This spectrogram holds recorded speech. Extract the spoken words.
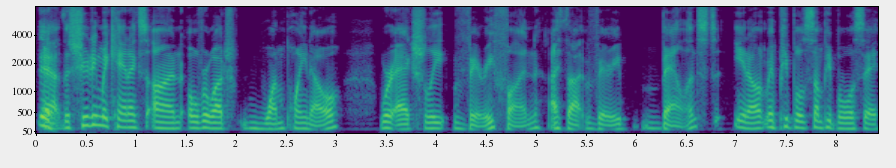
Yeah. Yeah, the shooting mechanics on Overwatch 1.0 were actually very fun. I thought very balanced. You know, and people some people will say,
